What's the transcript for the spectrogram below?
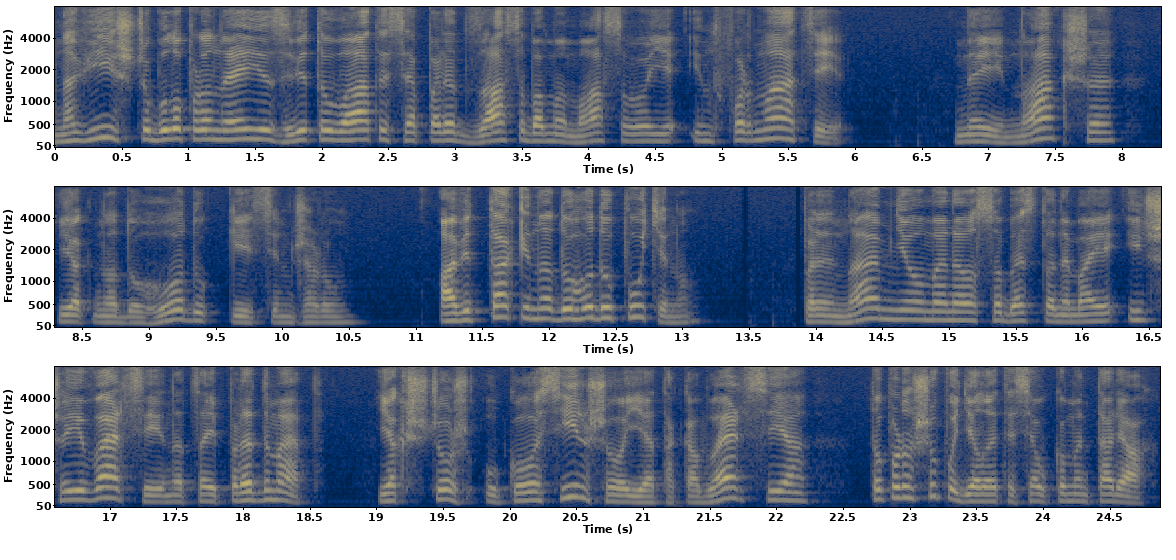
Навіщо було про неї звітуватися перед засобами масової інформації? Не інакше, як на догоду Кісінджеру. А відтак і на догоду Путіну. Принаймні у мене особисто немає іншої версії на цей предмет. Якщо ж у когось іншого є така версія, то прошу поділитися в коментарях,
